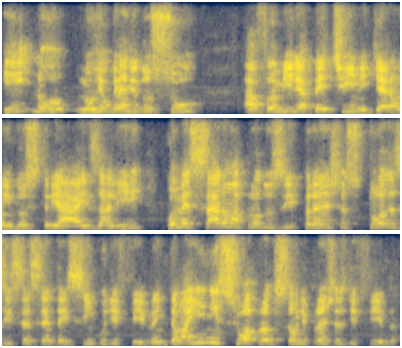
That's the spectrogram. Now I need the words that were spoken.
E no, no Rio Grande do Sul, a família Pettini, que eram industriais ali, começaram a produzir pranchas todas em 65 de fibra. Então aí iniciou a produção de pranchas de fibra.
